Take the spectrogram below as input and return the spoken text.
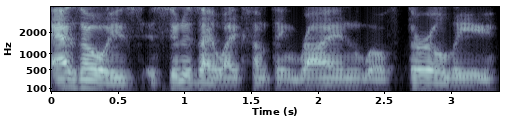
as always, as soon as I like something, Ryan will thoroughly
